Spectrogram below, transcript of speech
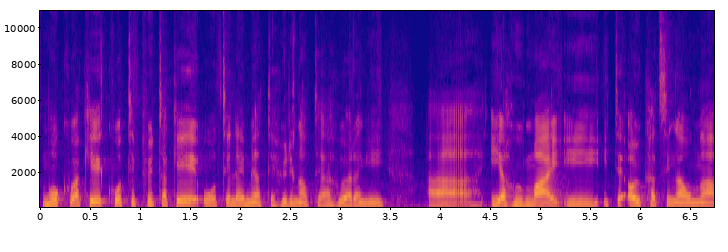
Mōkua ke ko te pūtake o tēnei mea te huringa o te ahuarangi, uh, i ahu mai i, i te aukatinga o ngā,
